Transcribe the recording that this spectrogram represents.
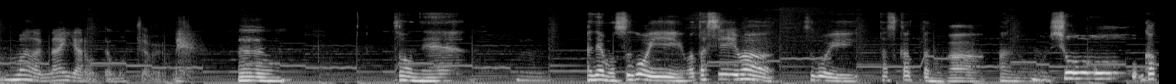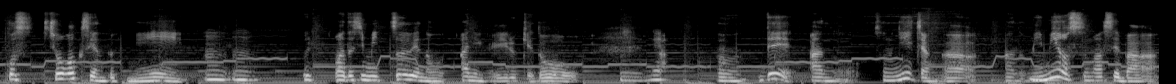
まあないやろって思っちゃうよね。うん。そうね。うんあでもすごい、私はすごい助かったのが、あの、うん小学校、小学生の時に、うんうんう私3つ上の兄がいるけど、うんね。うん。で、あの、その兄ちゃんが、あの、耳をすませば、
